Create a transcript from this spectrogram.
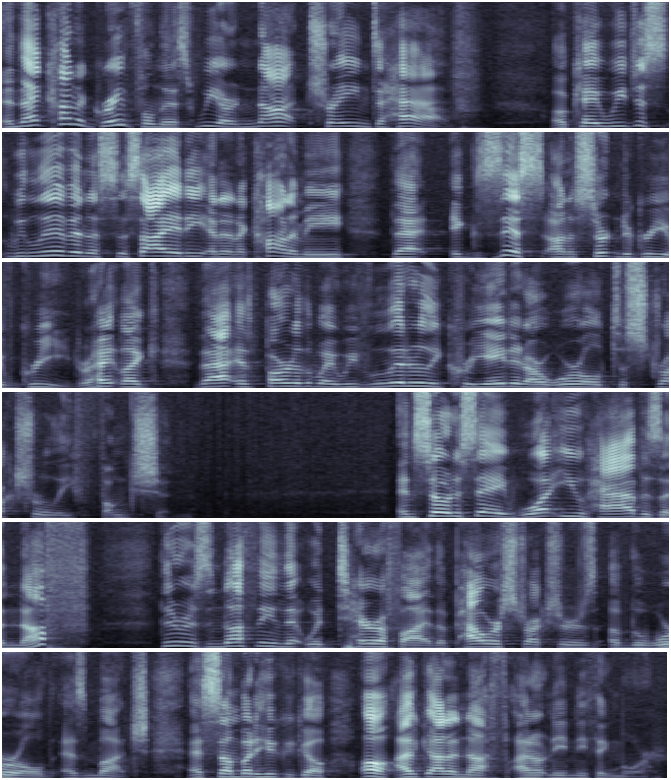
And that kind of gratefulness we are not trained to have. Okay, we just we live in a society and an economy that exists on a certain degree of greed, right? Like that is part of the way we've literally created our world to structurally function. And so to say what you have is enough, there is nothing that would terrify the power structures of the world as much as somebody who could go, "Oh, I've got enough. I don't need anything more."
